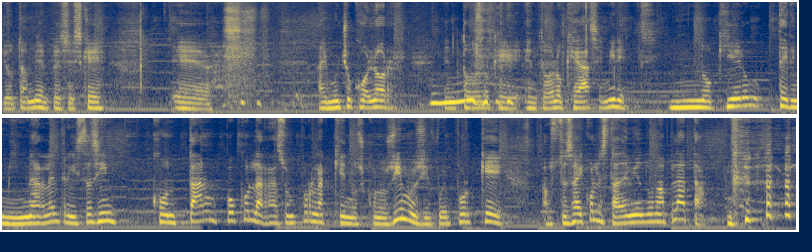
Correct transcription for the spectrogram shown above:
yo también, pues es que eh, hay mucho color en todo, lo que, en todo lo que hace. Mire, no quiero terminar la entrevista sin contar un poco la razón por la que nos conocimos y fue porque a usted Saiko le está debiendo una plata.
